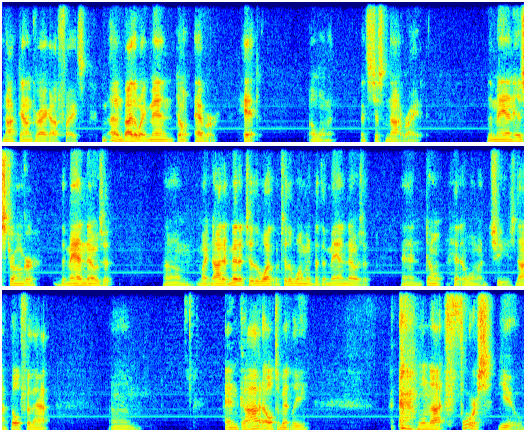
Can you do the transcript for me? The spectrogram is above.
knockdown, drag out fights and by the way, men don't ever hit a woman. That's just not right. The man is stronger. The man knows it. Um, might not admit it to the to the woman, but the man knows it. And don't hit a woman. She's not built for that. Um, and God ultimately will not force you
